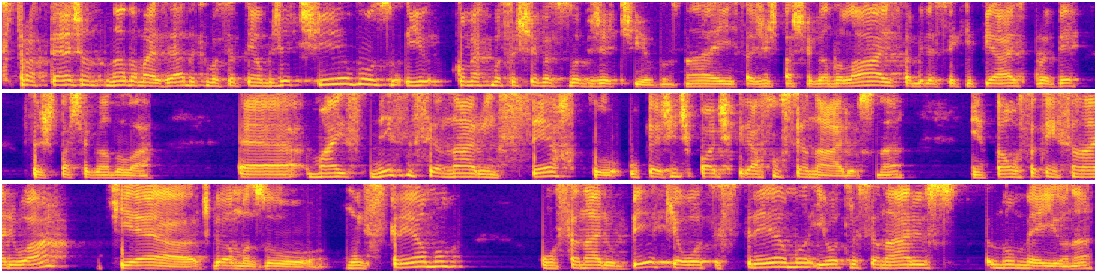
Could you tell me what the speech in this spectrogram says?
Estratégia nada mais é do que você tem objetivos e como é que você chega a esses objetivos. Né? E se a gente está chegando lá, estabelecer KPIs para ver se a gente está chegando lá. É, mas nesse cenário incerto, o que a gente pode criar são cenários. Né? Então você tem cenário A, que é, digamos, o, um extremo, um cenário B, que é o outro extremo, e outros cenários no meio, né?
